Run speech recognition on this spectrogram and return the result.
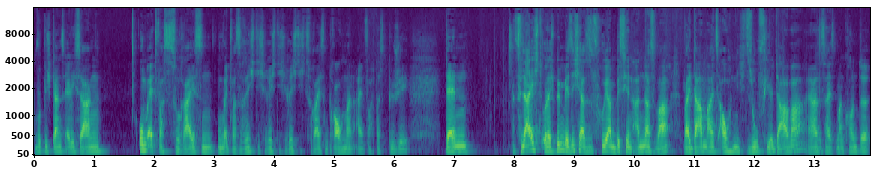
wirklich ganz ehrlich sagen, um etwas zu reißen, um etwas richtig, richtig, richtig zu reißen, braucht man einfach das Budget. Denn vielleicht, oder ich bin mir sicher, dass es früher ein bisschen anders war, weil damals auch nicht so viel da war. Ja, das heißt, man konnte,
